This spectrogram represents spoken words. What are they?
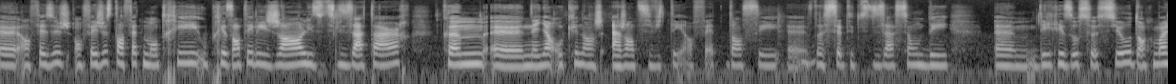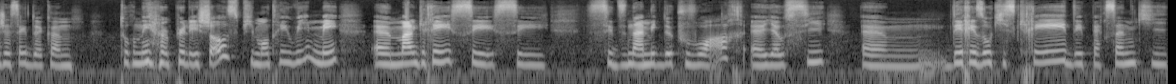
on, fait, on fait juste en fait montrer ou présenter les gens, les utilisateurs, comme n'ayant aucune agentivité en fait dans, ces, dans cette utilisation des, des réseaux sociaux. Donc moi j'essaie de comme tourner un peu les choses puis montrer oui, mais malgré ces, ces ces dynamiques de pouvoir. il y a aussi des réseaux qui se créent, des personnes qui,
